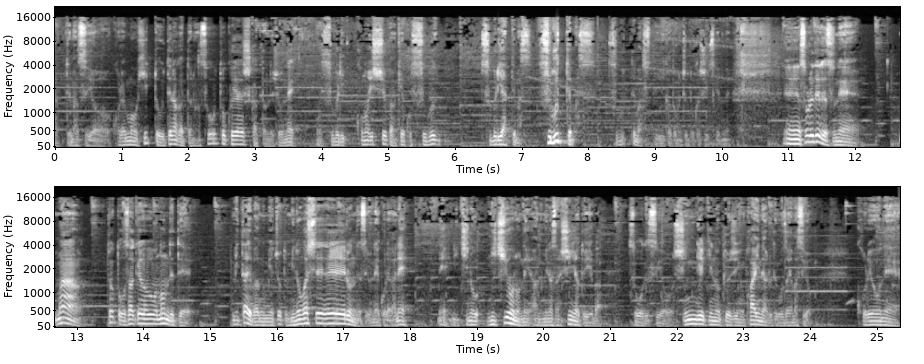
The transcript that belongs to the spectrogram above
やってますよ。これもヒット打てなかったのが相当悔しかったんでしょうね。もう素振り。この1週間結構素振素振りやってます。素振ってます。素振ってますって言い方もちょっとおかしいですけどね、えー、それでですねまあちょっとお酒を飲んでて見たい番組はちょっと見逃してるんですよねこれがね。ね日の日曜のねあの皆さん深夜といえば。そうですよ「進撃の巨人ファイナル」でございますよ。これをね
